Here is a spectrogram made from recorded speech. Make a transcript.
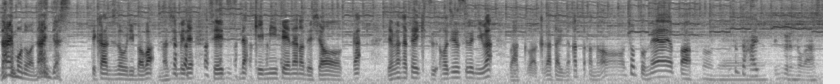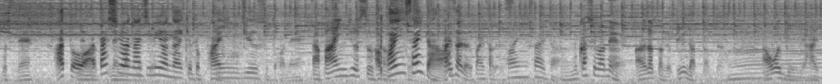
ないものはないんですって感じの売り場は真面目で誠実な県民性なのでしょうか。山形駅補充するにはワクワクが足りなかったかな。ちょっとねやっぱちょっと入ってくるのが少しね。あと私は馴染みはないけどパインジュースとかね。あパインジュースあパインサイダー？パインサイダーパインサイダーです。パインサイダー。昔はねあれだったんだよ。瓶だったんだよ。青い瓶に入って。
